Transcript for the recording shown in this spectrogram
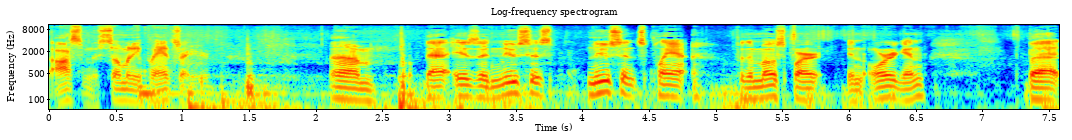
Awesome. There's so many plants right here. Um, that is a nuisance nuisance plant for the most part in Oregon, but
